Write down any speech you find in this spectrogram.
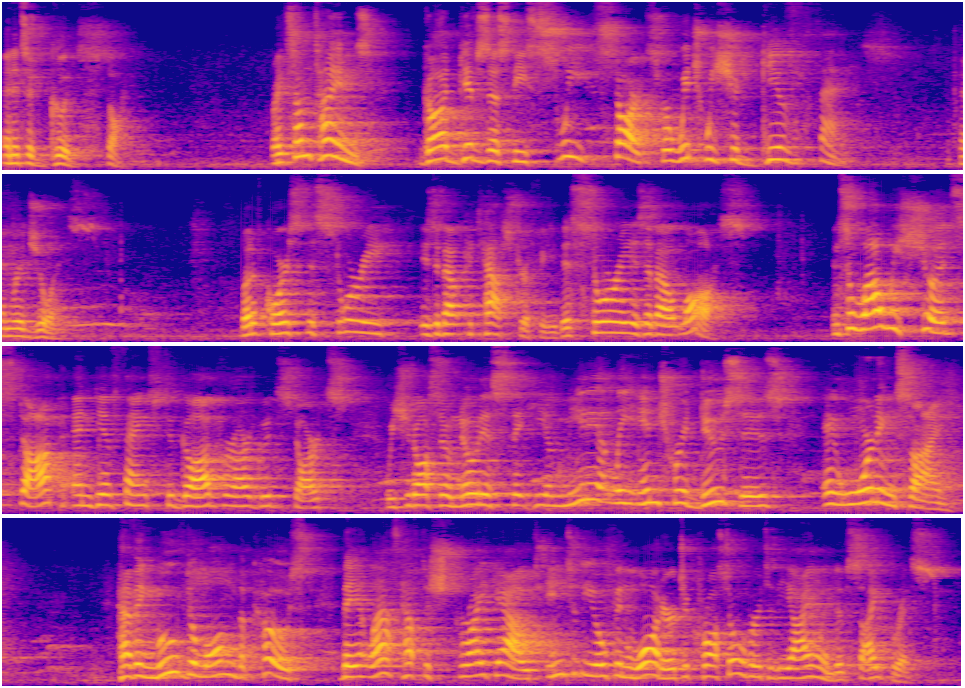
and it's a good start. Right? Sometimes God gives us these sweet starts for which we should give thanks and rejoice. But of course, this story is about catastrophe. This story is about loss. And so while we should stop and give thanks to God for our good starts, we should also notice that he immediately introduces a warning sign. Having moved along the coast, they at last have to strike out into the open water to cross over to the island of Cyprus.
